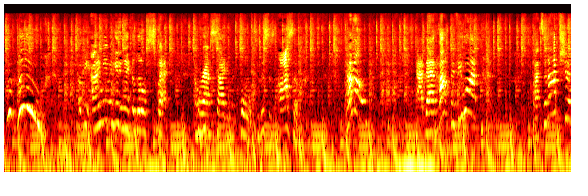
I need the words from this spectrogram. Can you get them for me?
Woohoo! Okay, I'm even getting like a little sweat, and we're outside in the cold, so this is awesome. Come on, add that hop if you want. That's an option.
